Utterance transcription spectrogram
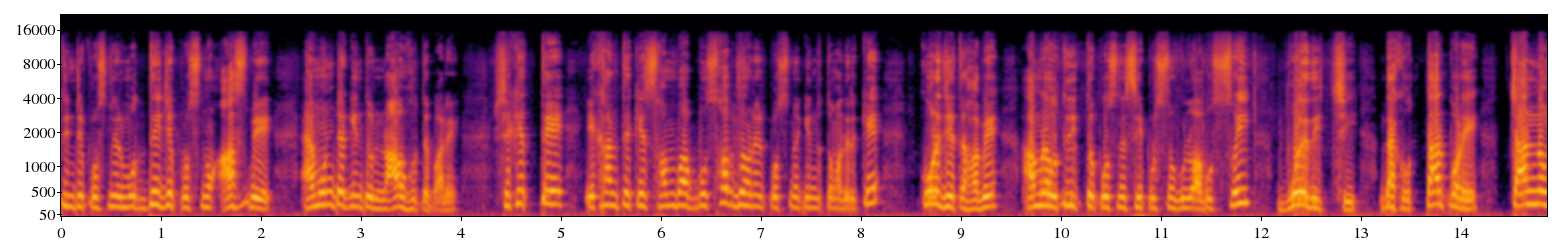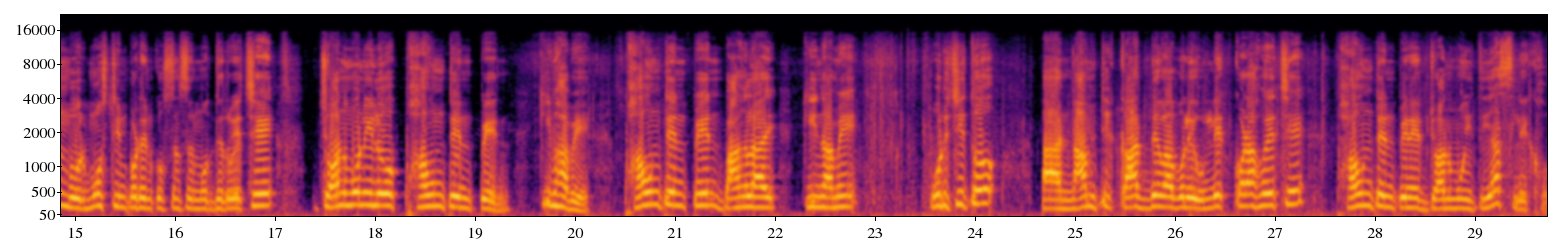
তিনটে প্রশ্নের মধ্যে যে প্রশ্ন আসবে এমনটা কিন্তু নাও হতে পারে। সেক্ষেত্রে এখান থেকে সম্ভাব্য সব ধরনের প্রশ্ন কিন্তু তোমাদেরকে করে যেতে হবে। আমরা অতিরিক্ত প্রশ্নে সেই প্রশ্নগুলো অবশ্যই বলে দিচ্ছি। দেখো, তারপরে চার নম্বর মোস্ট ইম্পর্টেন্ট কোশ্চেন্সের মধ্যে রয়েছে, জন্ম নিল ফাউন্টেন পেন কীভাবে? ফাউন্টেন পেন বাংলায় কি নামে পরিচিত? আর নামটি কার দেওয়া বলে উল্লেখ করা হয়েছে? ফাউন্টেন পেনের জন্ম ইতিহাস লেখো।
